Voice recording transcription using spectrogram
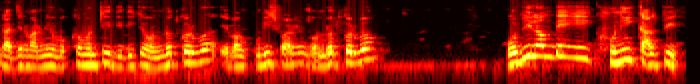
রাজ্যের মাননীয় মুখ্যমন্ত্রী, দিদিকে অনুরোধ করব এবং পুলিশ প্রশাসনকে অনুরোধ করব, অবিলম্বে এই খুনি কালপিট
